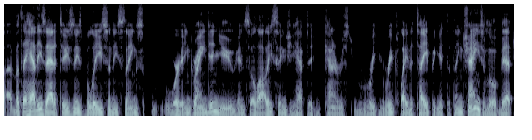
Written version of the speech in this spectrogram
uh, but they had these attitudes and these beliefs and these things were ingrained in you. And so a lot of these things you have to kind of re- replay the tape and get the thing changed a little bit.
